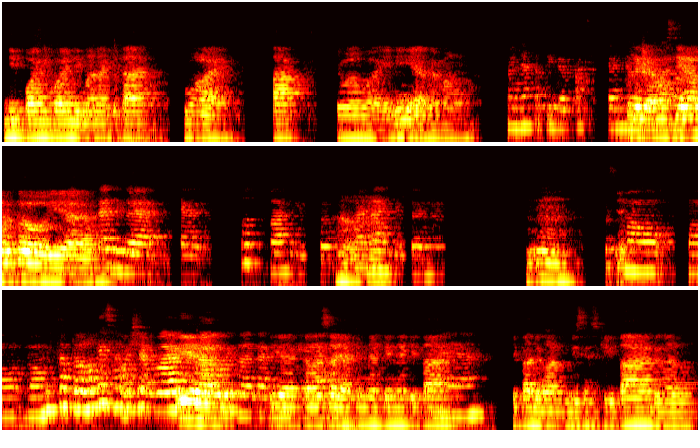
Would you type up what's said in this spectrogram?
di poin-poin di mana kita mulai stuck di mulai ini ya memang banyak ketidakpastian ketidakpastian betul ya kita juga ya ikut lah gitu gimana gitu Mm-mm. terus Ya. mau mau mau minta tolongnya sama siapa Iya, gitu misalkan iya Ya. karena saya yakin yakinnya kita Iya. kita dengan bisnis kita dengan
